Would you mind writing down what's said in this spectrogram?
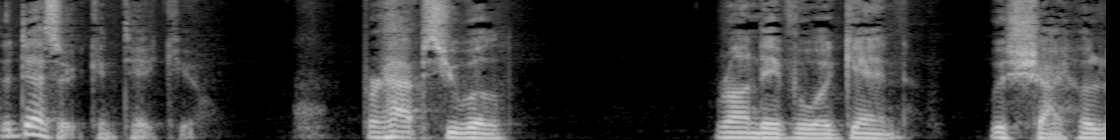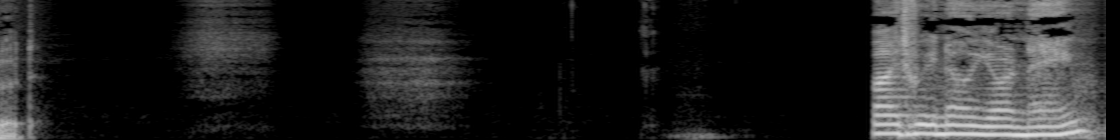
the desert can take you. Perhaps you will rendezvous again with Shai Hulud. Might we know your name?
